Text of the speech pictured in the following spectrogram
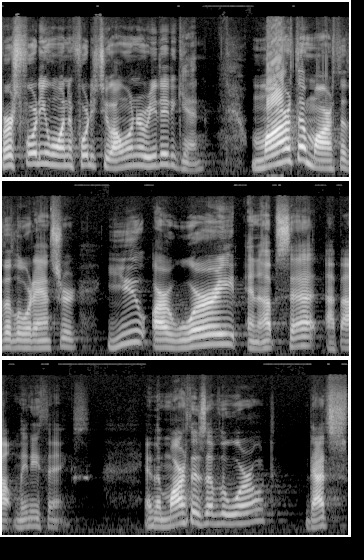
Verse 41 and 42, I want to read it again. Martha, Martha, the Lord answered, you are worried and upset about many things. And the Marthas of the world, that's,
